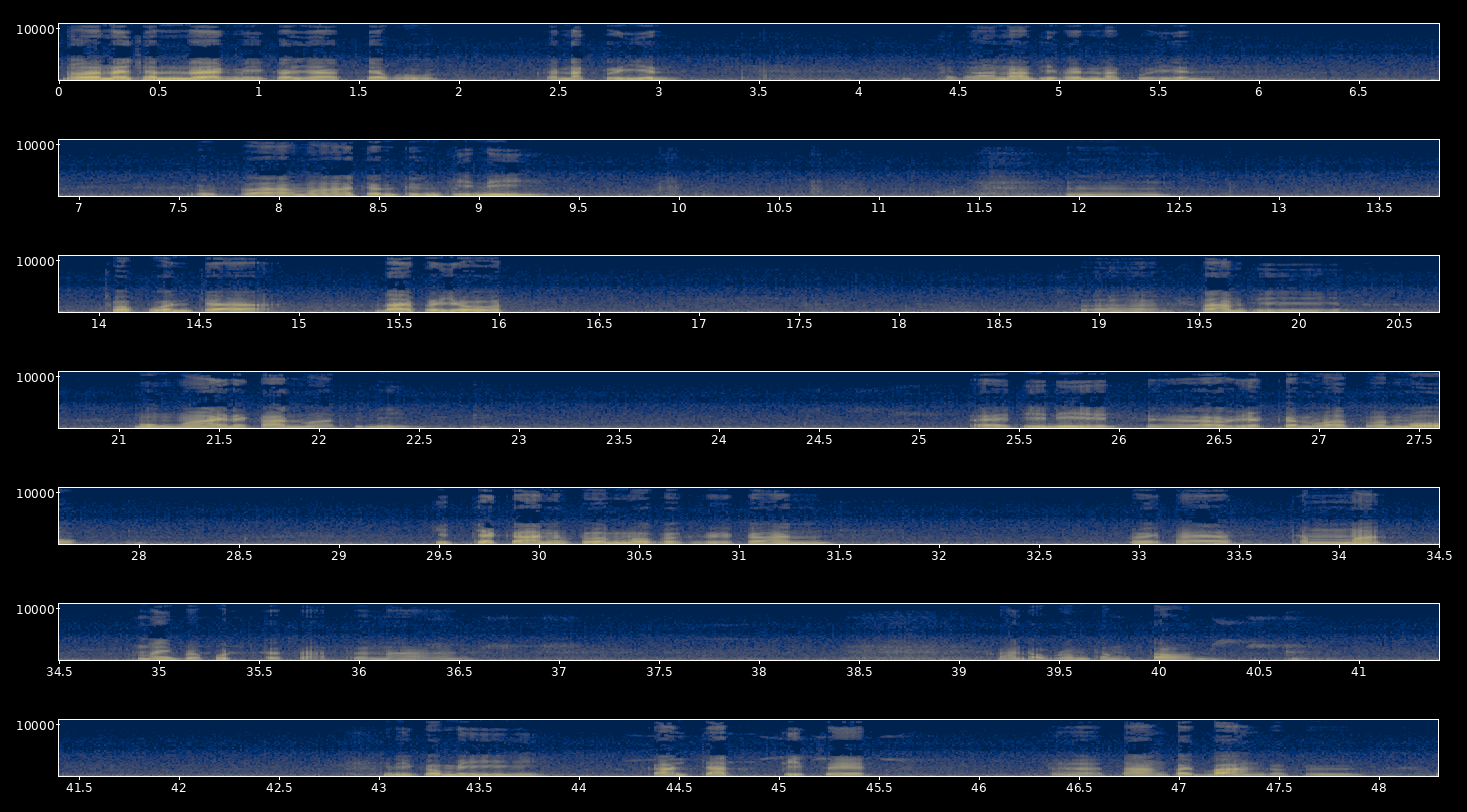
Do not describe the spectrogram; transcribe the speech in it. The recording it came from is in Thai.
แล้วในชั้นแรกนี่ก็อยากจะพูดกับนักเรียนในฐานะที่เป็นนักเรียน อุตส่าห์มาจนถึงที่นี่ อืมก็ควรจะได้ประโยชน์ตามที่มุ่งหมายในการมาที่นี่ไอ้ที่นี่เราเรียกกันว่าสวนโมก กิจการของสวนโมกก็คือการเผยแผ่ธรรมะในพระพุทธศาสนา การอบรมสั่งสอน ทีนี้ก็มีการจัดพิเศษต่างไปบ้างก็คือ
